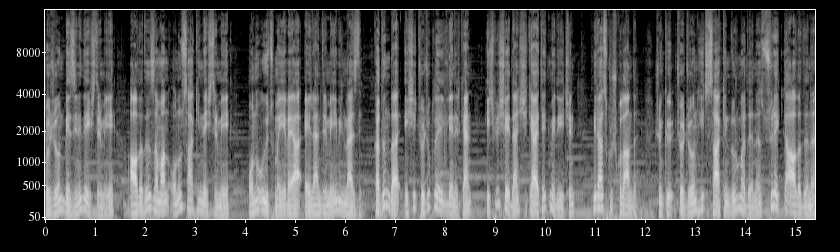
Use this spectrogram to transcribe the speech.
Çocuğun bezini değiştirmeyi, ağladığı zaman onu sakinleştirmeyi, onu uyutmayı veya eğlendirmeyi bilmezdi. Kadın da eşi çocukla ilgilenirken hiçbir şeyden şikayet etmediği için biraz kuşkulandı. Çünkü çocuğun hiç sakin durmadığını, sürekli ağladığını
